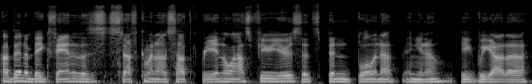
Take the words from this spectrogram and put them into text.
I've been a big fan of this stuff coming out of South Korea in the last few years that's been blowing up and you know, we we got a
